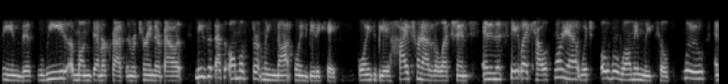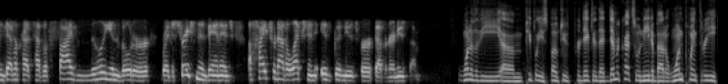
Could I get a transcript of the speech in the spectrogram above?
seeing this lead among Democrats in returning their ballots means that that's almost certainly not going to be the case going to be a high turnout election. And in a state like California, which overwhelmingly tilts blue, and Democrats have a 5 million voter registration advantage, a high turnout election is good news for Governor Newsom. One of the um, people you spoke to predicted that Democrats would need about a 1.3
